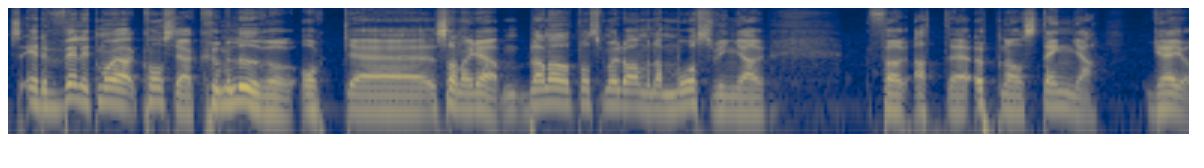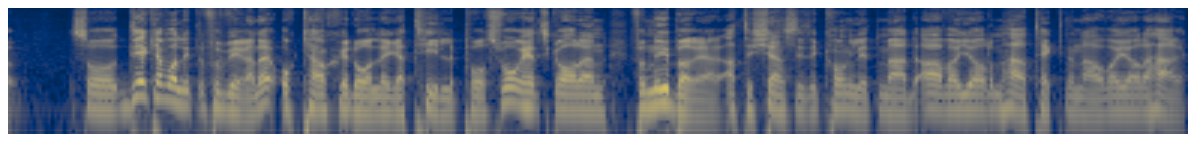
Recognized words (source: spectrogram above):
så är det väldigt många konstiga krumelurer och eh, sådana grejer. Bland annat måste man ju då använda måsvingar för att eh, öppna och stänga grejer. Så det kan vara lite förvirrande och kanske då lägga till på svårighetsgraden för nybörjare, att det känns lite krångligt med, ah, vad gör de här tecknen och vad gör det här?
